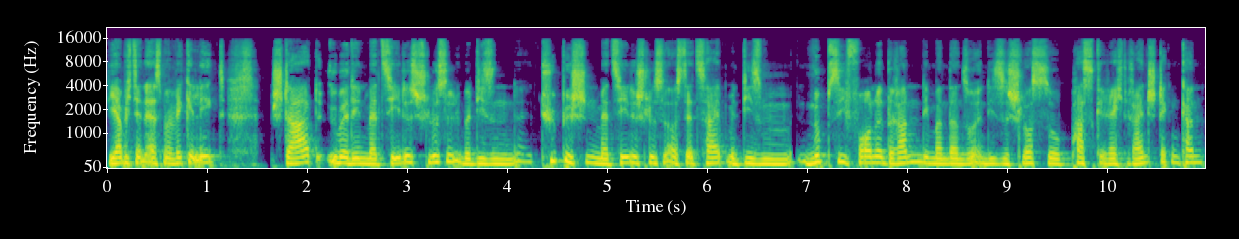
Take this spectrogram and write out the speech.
Die habe ich dann erstmal weggelegt. Start über den Mercedes-Schlüssel, über diesen typischen Mercedes-Schlüssel aus der Zeit mit diesem Nupsi vorne dran, den man dann so in dieses Schloss so passgerecht reinstecken kann.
